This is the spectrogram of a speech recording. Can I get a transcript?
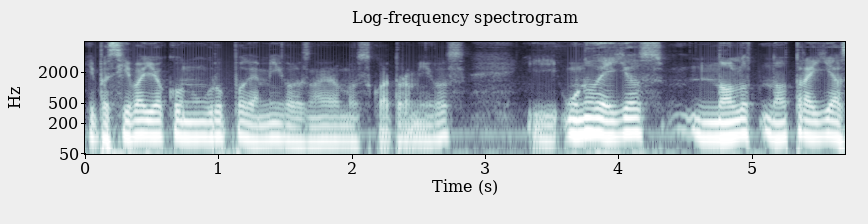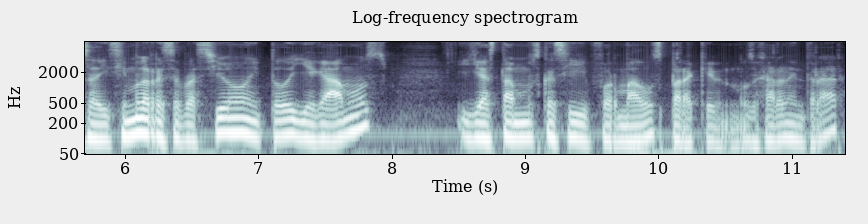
Y pues iba yo con un grupo de amigos, ¿no? Éramos cuatro amigos. Y uno de ellos no lo no traía, o sea, hicimos la reservación y todo, y llegamos y ya estamos casi formados para que nos dejaran entrar.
